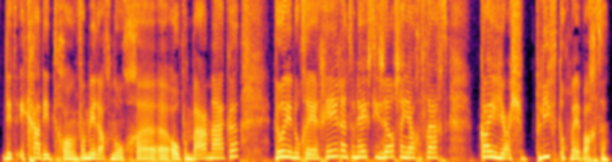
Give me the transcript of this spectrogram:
Dit, ik ga dit gewoon vanmiddag nog openbaar maken. Wil je nog reageren? En toen heeft hij zelfs aan jou gevraagd: kan je hier alsjeblieft nog mee wachten?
